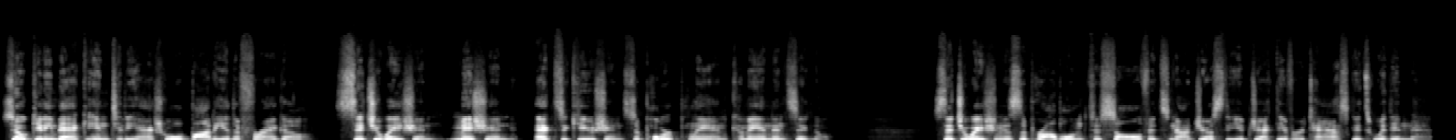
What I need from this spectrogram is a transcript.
So, getting back into the actual body of the Frago, situation, mission, execution, support plan, command, and signal. Situation is the problem to solve. It's not just the objective or task, it's within that.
